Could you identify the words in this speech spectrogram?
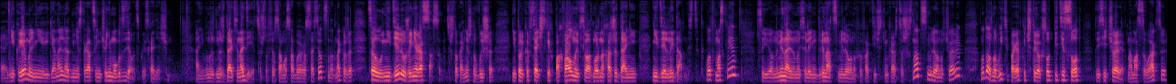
э, ни Кремль, ни региональная администрация ничего не могут сделать с происходящим. Они вынуждены ждать и надеяться, что все само собой рассосется, однако же целую неделю уже не рассасывается, что, конечно, выше не только всяческих похвал, но и всевозможных ожиданий недельной давности. Так вот, в Москве с ее номинальным населением 12 миллионов и фактически, кажется, 16 миллионов человек, ну, должно выйти порядка 400-500 тысяч человек на массовую акцию,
